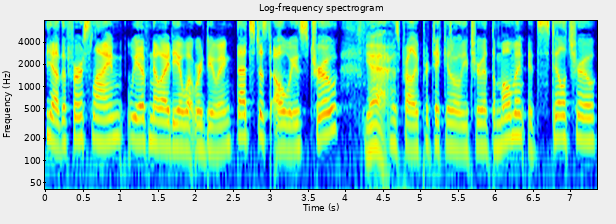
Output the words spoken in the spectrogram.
Yeah, the first line, we have no idea what we're doing. That's just always true. Yeah. It was probably particularly true at the moment. It's still true.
